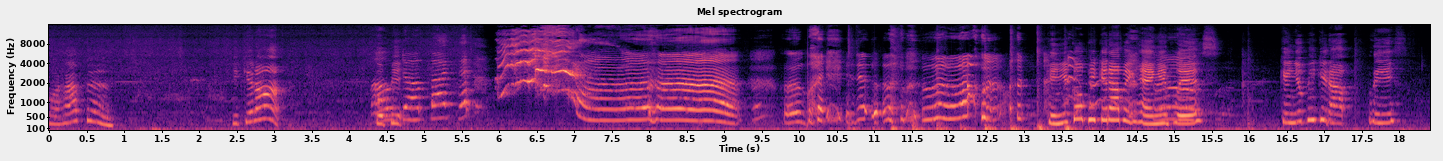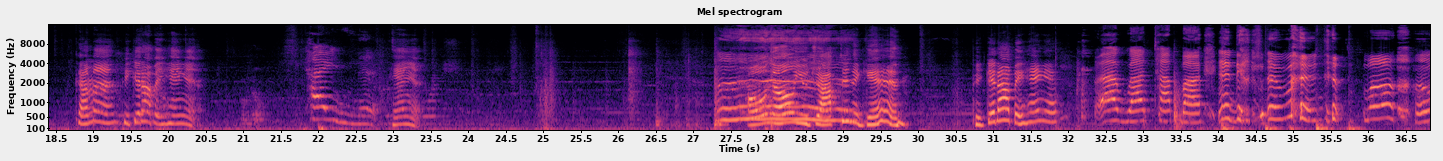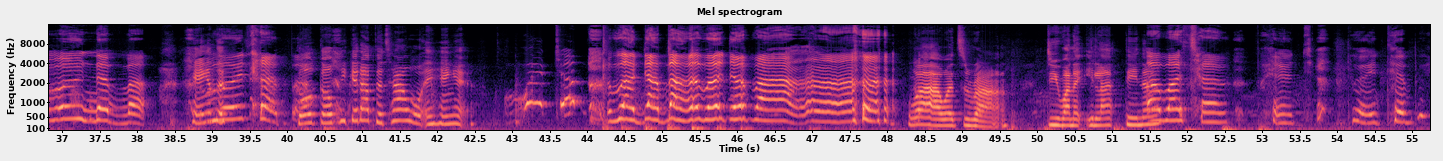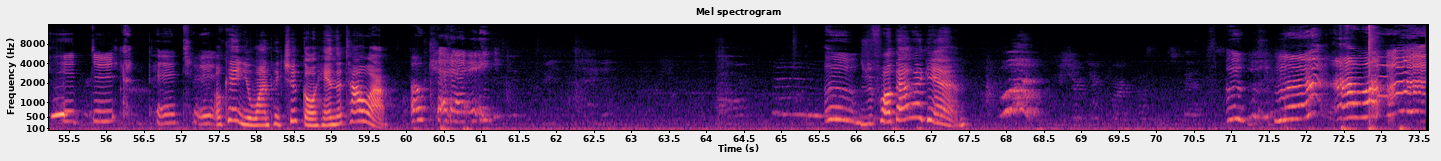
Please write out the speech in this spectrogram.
again. Pick it up. Go. Can you go pick it up and hang it, please? Can you pick it up, please? Come on, pick it up and hang it. Hang it. Oh dropped it again. Pick it up and hang it. Hang it. The, go go pick it up the towel and hang it. Wow, what's wrong? Do you want to eat dinner? I want to picture. Okay, you want picture? Go hang the towel up. Okay. Mm. You fall down again.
